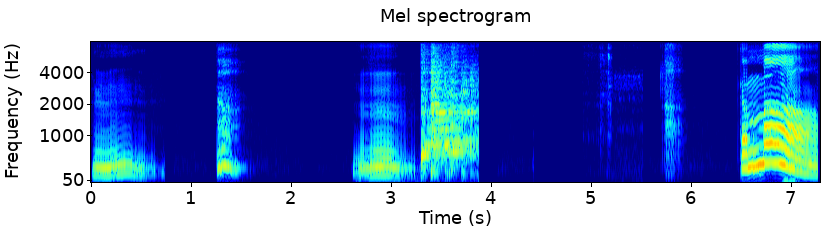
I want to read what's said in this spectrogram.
嗯。嗯。干嘛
